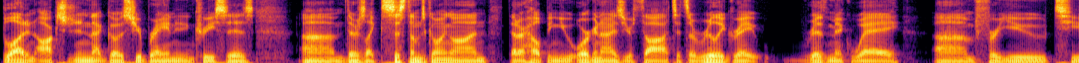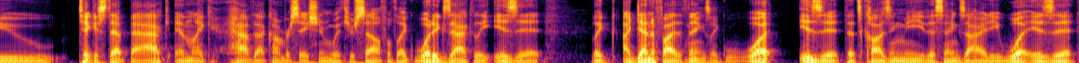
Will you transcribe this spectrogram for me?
blood and oxygen that goes to your brain increases. Um, there's like systems going on that are helping you organize your thoughts. It's a really great rhythmic way um, for you to take a step back and like have that conversation with yourself of like what exactly is it? Like identify the things like what is it that's causing me this anxiety? What is it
